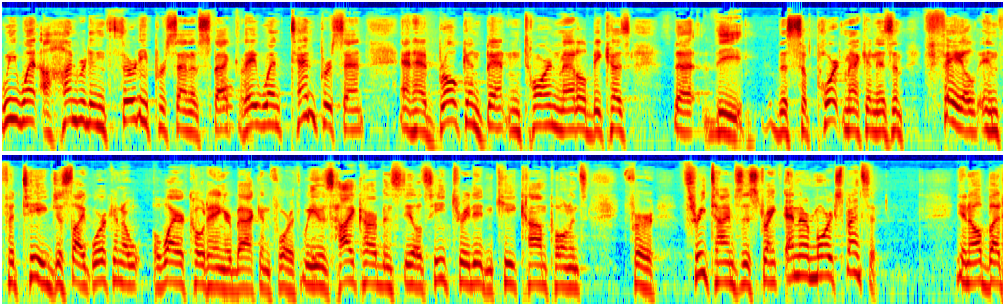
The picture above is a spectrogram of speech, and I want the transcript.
We went 130% of spec. They went 10% and had broken, bent, and torn metal because the, the, the support mechanism failed in fatigue, just like working a, a wire coat hanger back and forth. We use high carbon steels, heat treated, and key components for three times the strength, and they're more expensive. You know, but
